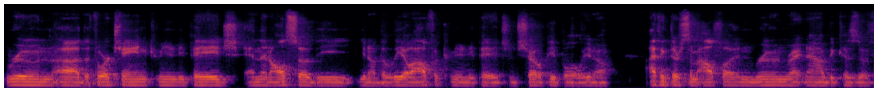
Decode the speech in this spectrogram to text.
Rune, uh, the Thorchain community page, and then also the you know the Leo Alpha community page, and show people you know I think there's some alpha in Rune right now because of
